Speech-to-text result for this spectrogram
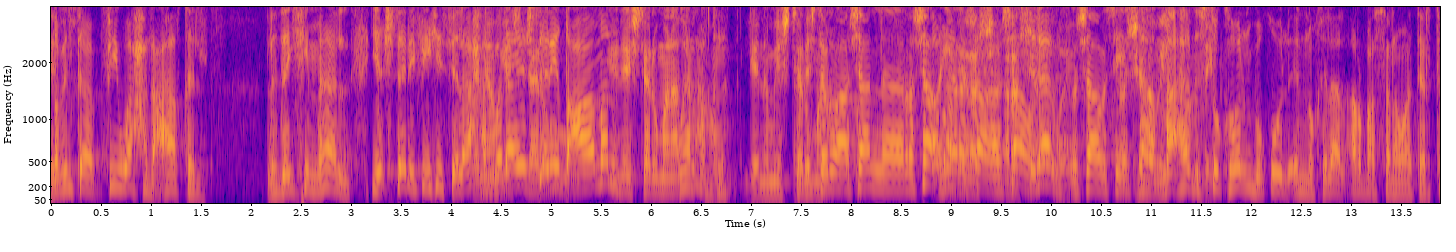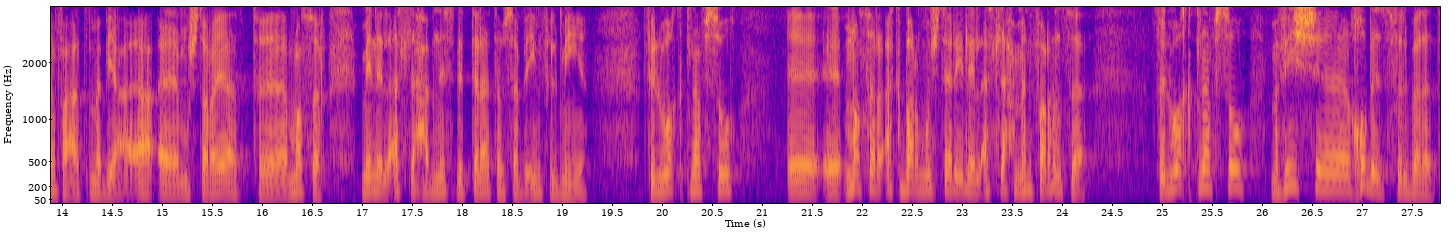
طب أنت في واحد عاقل لديه مال يشتري فيه سلاحا ولا يشتري طعاما؟ يشتروا مناصبهم لأنهم يشتروا يشتروا عشان رشاوى هي رشاوى رشاوى سياسية نعم معهد ستوكهولم بيقول إنه خلال أربع سنوات ارتفعت مبيع آه، مشتريات آه، مصر من الأسلحة بنسبة 73% في الوقت نفسه آه، مصر أكبر مشتري للأسلحة من فرنسا. في الوقت نفسه ما فيش خبز في البلد.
